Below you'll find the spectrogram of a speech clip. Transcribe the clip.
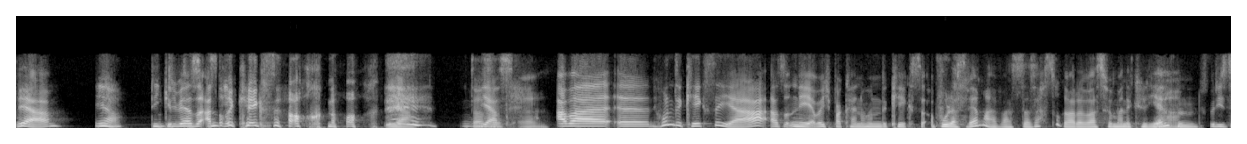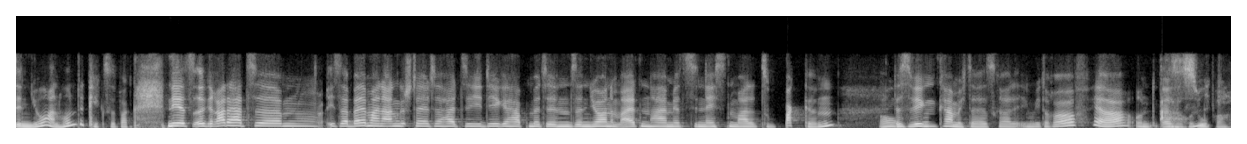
ja, Ja, die gibt diverse andere Kekse auch noch. Ja, das ja. ist. Äh, Aber äh, Hundekekse, ja. Also, nee, aber ich backe keine Hundekekse. Obwohl, das wäre mal was. Da sagst du gerade was für meine Klienten, für die Senioren, Hundekekse backen. Nee, jetzt äh, gerade hat ähm, Isabel, meine Angestellte, halt die Idee gehabt, mit den Senioren im Altenheim jetzt die nächsten Male zu backen. Oh, Deswegen kam ich da jetzt gerade irgendwie drauf. Ja, und Das ah, ist super.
